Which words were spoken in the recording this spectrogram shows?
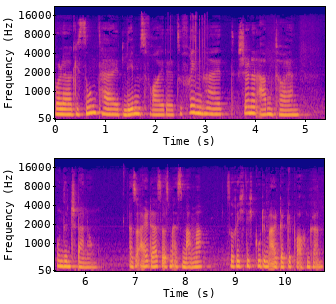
voller Gesundheit, Lebensfreude, Zufriedenheit, schönen Abenteuern und Entspannung. Also all das, was man als Mama so richtig gut im Alltag gebrauchen kann.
